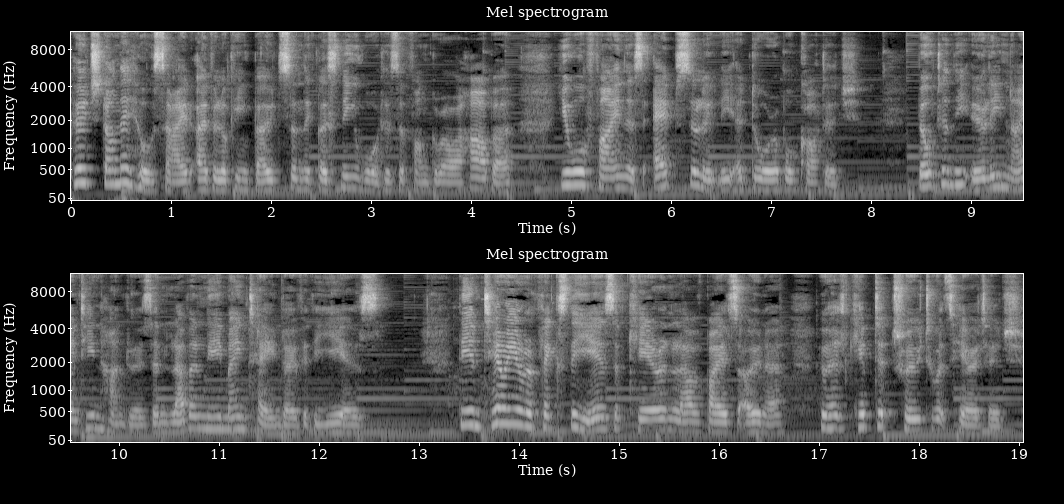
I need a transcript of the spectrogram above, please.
Perched on the hillside overlooking boats and the glistening waters of Whangaroa Harbour, you will find this absolutely adorable cottage. Built in the early 1900s and lovingly maintained over the years. The interior reflects the years of care and love by its owner, who has kept it true to its heritage.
